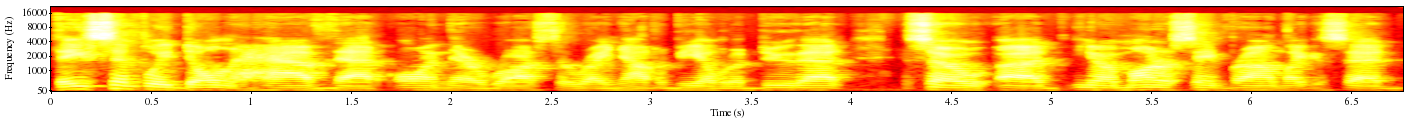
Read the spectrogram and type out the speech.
They simply don't have that on their roster right now to be able to do that. So, uh, you know, Amon St. Brown, like I said,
